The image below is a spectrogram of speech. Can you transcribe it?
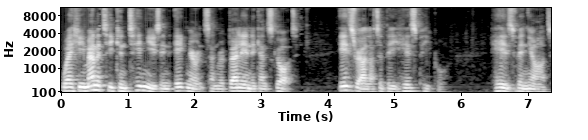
Where humanity continues in ignorance and rebellion against God, Israel are to be his people, his vineyard.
